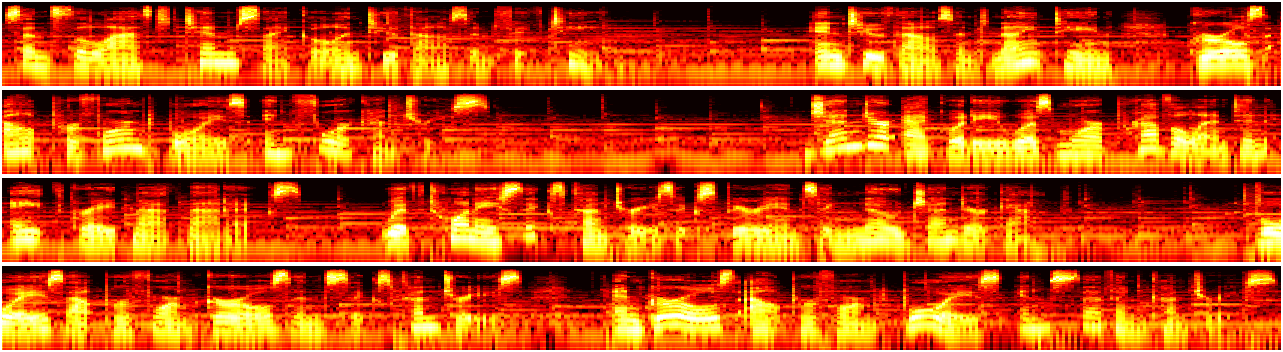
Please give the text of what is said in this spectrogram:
since the last TIMSS cycle in 2015. In 2019, girls outperformed boys in four countries. Gender equity was more prevalent in 8th grade mathematics, with 26 countries experiencing no gender gap. Boys outperformed girls in six countries, and girls outperformed boys in seven countries.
